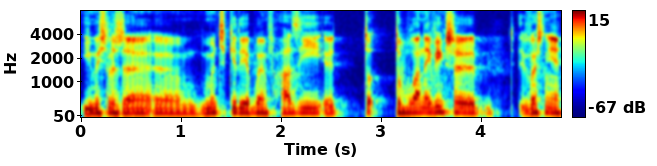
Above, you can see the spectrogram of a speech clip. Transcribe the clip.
i myślę, że e, w momencie, kiedy ja byłem w Azji, e, to, to była największa właśnie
